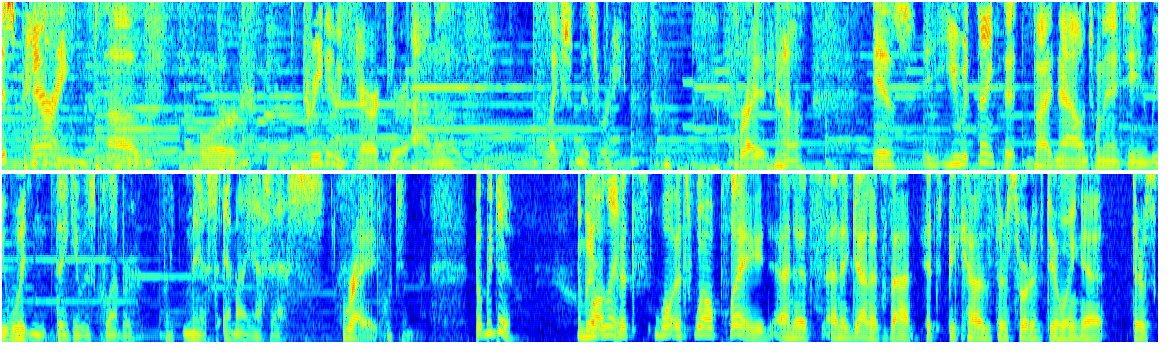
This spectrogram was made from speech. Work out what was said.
this pairing of or creating a character out of life's misery Right. you know, uh, is you would think that by now in 2019 we wouldn't think it was clever like miss m-i-s-s Right. fortune but we do and we well, relate it's well, it's well played, and it's and again, it's that it's because they're sort of doing it. There's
